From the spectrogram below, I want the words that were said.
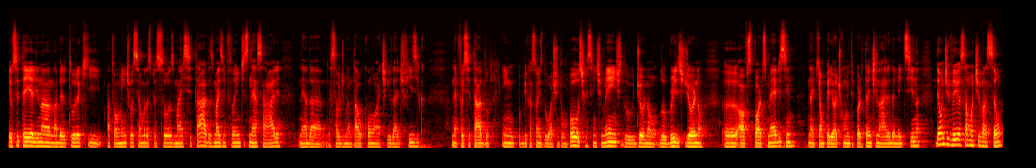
Eu citei ali na, na, abertura que atualmente você é uma das pessoas mais citadas, mais influentes nessa área né, da, da saúde mental com a atividade física. Né, foi citado em publicações do Washington Post recentemente, do, Journal, do British Journal uh, of Sports Medicine, né, que é um periódico muito importante na área da medicina. De onde veio essa motivação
